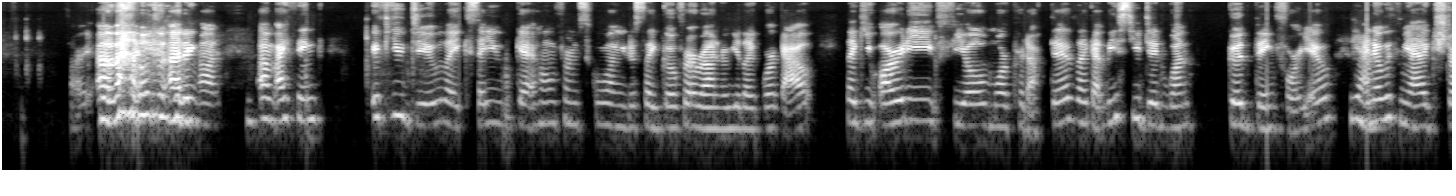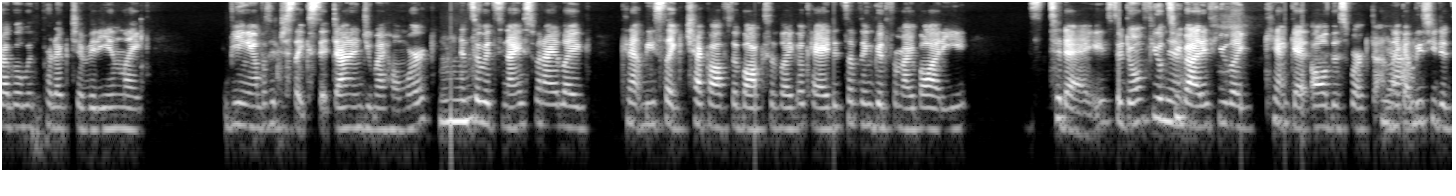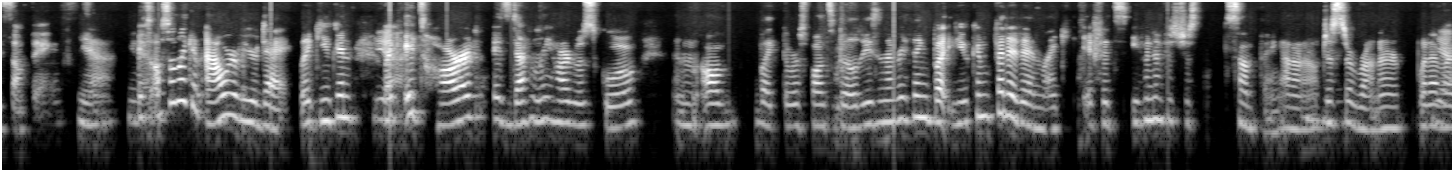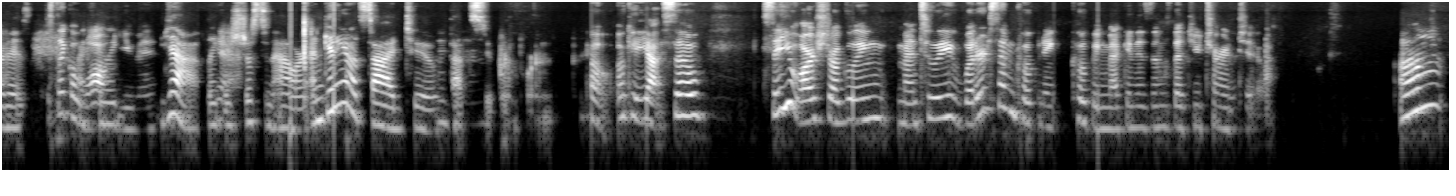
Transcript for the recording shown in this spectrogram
sorry. Um, also adding on. Um, I think if you do like say you get home from school and you just like go for a run or you like work out, like you already feel more productive. Like at least you did one good thing for you. yeah. I know with me I like struggle with productivity and like being able to just like sit down and do my homework. Mhm. And so it's nice when I like can at least like check off the box of like, okay, I did something good for my body today. So don't feel too bad if you like can't get all this work done. Like at least you did something. yeah. You It's also like an hour of your day. Like you can yeah. like it's hard. It's definitely hard with school and all like the responsibilities and everything, but you can fit it in like if it's even if it's just something, I don't know, just a run or whatever Mm-hmm. Yeah. it is. Just like a I walk like- even. Yeah, like Yeah. it's just an hour. And getting outside too, that's Mhm. super important. Oh, okay, yeah. So say you are struggling mentally, what are some coping coping mechanisms that you turn to? Um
